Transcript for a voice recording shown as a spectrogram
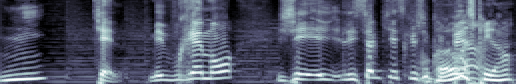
nickel. Mais vraiment, j'ai les seules pièces que j'ai pu à faire. prix-là. hein.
